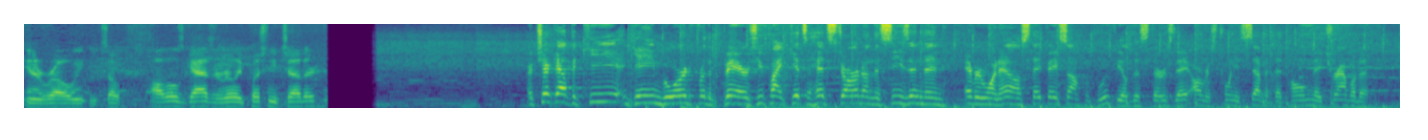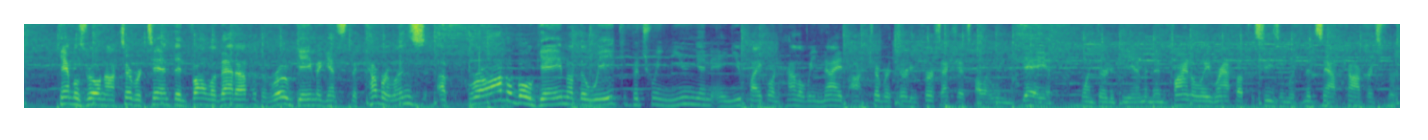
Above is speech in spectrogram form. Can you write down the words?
in a role. So all those guys are really pushing each other. Or check out the key game board for the Bears. UPike gets a head start on the season than everyone else. They face off with Bluefield this Thursday, August 27th at home. They travel to Campbellsville on October 10th, then follow that up with a road game against the Cumberlands. A probable game of the week between Union and UPike on Halloween night, October 31st. Actually, it's Halloween day at 1.30 p.m. And then finally wrap up the season with Mid-South Conference for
